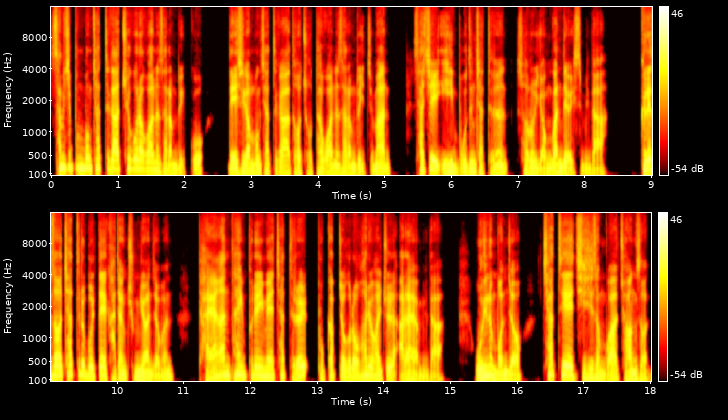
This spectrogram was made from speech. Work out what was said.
30분 봉 차트가 최고라고 하는 사람도 있고 4시간 봉 차트가 더 좋다고 하는 사람도 있지만 사실 이 모든 차트는 서로 연관되어 있습니다. 그래서 차트를 볼 때 가장 중요한 점은 다양한 타임프레임의 차트를 복합적으로 활용할 줄 알아야 합니다. 우리는 먼저 차트의 지지선과 저항선,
